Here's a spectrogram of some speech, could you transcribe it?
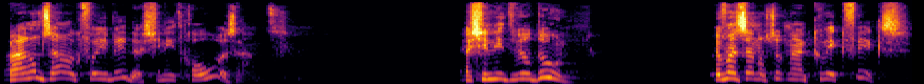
Waarom zou ik voor je bidden als je niet gehoorzaamt? Als je niet wil doen? We zijn op zoek naar een quick fix.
